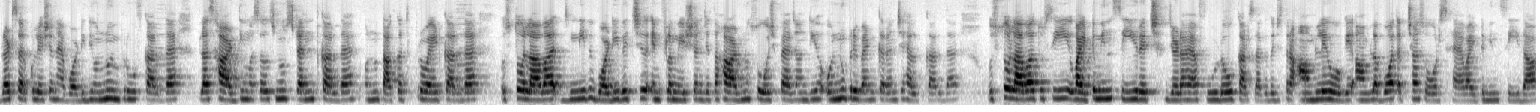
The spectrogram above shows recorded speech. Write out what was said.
ਬਲੱਡ ਸਰਕੂਲੇਸ਼ਨ ਹੈ ਬਾਡੀ ਦੀ, ਉਹਨੂੰ ਇੰਪਰੂਵ ਕਰਦਾ ਹੈ ਪਲੱਸ ਹਾਰਟ ਦੀ ਮਸਲਸ ਨੂੰ ਸਟਰੈਂਥ ਕਰਦਾ ਹੈ, ਉਹਨੂੰ ਤਾਕਤ ਪ੍ਰੋਵਾਈਡ ਕਰਦਾ ਹੈ ਉਸ ਤੋਂ ਇਲਾਵਾ ਜਿੰਨੀ ਵੀ ਬਾਡੀ ਵਿੱਚ ਇਨਫਲੇਮੇਸ਼ਨ ਜਿੱਦਾਂ ਹਾਰਟ ਨੂੰ ਸੋਜ ਪੈ ਜਾਂਦੀ ਹੈ, ਉਹਨੂੰ ਪ੍ਰੀਵੈਂਟ ਕਰਨ 'ਚ ਹੈਲਪ ਕਰਦਾ ਹੈ। ਉਸ ਤੋਂ ਇਲਾਵਾ ਤੁਸੀਂ ਵਿਟਾਮਿਨ ਸੀ ਰਿਚ ਜਿਹੜਾ ਹੈ ਫੂਡ ਉਹ ਕਰ ਸਕਦੇ ਹੋ। ਜਿਸ ਤਰ੍ਹਾਂ ਆਮਲੇ ਹੋ ਗਏ ਆਮਲਾ ਬਹੁਤ ਅੱਛਾ ਸੋਰਸ ਹੈ ਵਿਟਾਮਿਨ ਸੀ ਦਾ।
